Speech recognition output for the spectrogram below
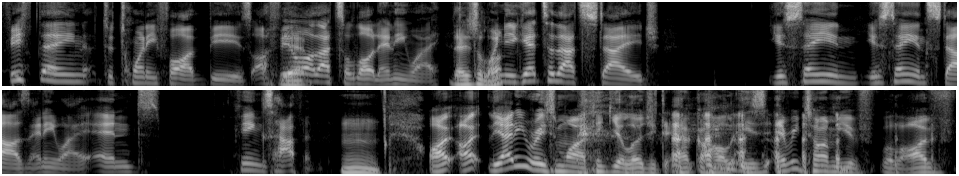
15 to 25 beers. I feel Yeah. like that's a lot anyway. There's a when lot. you get to that stage, you're seeing you're seeing stars anyway, and things happen. Mm. I, I, the only reason why I think you're allergic to alcohol is every time you've, well, I've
